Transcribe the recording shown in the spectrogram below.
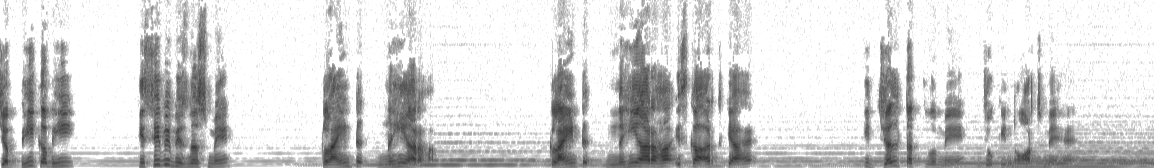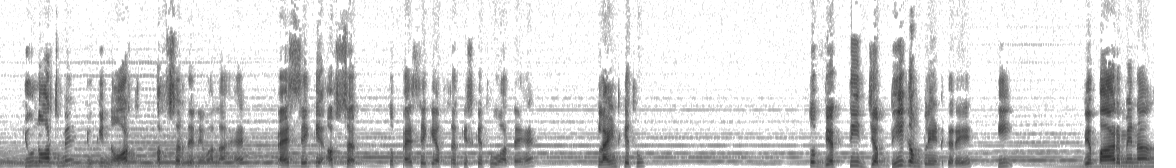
जब भी कभी किसी भी बिज़नेस में क्लाइंट नहीं आ रहा। क्लाइंट नहीं आ रहा, इसका अर्थ क्या है? कि जल तत्व में, जो कि नॉर्थ में है, क्यों नॉर्थ में? क्योंकि नॉर्थ अवसर देने वाला है। पैसे के अवसर तो पैसे के अवसर किसके थ्रू आते हैं? क्लाइंट के थ्रू तो व्यक्ति जब भी कंप्लेंट करे कि व्यापार में ना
